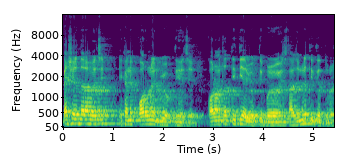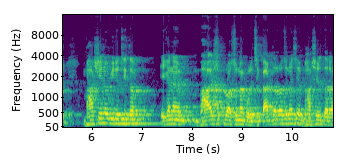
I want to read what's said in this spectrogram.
ব্যাসের দ্বারা হয়েছে। এখানে করণের বিভক্তি হয়েছে। করণ অর্থাৎ তৃতীয় বিভক্তি হয়েছে, তার জন্য তৃতীয় পুরুষ ভাষেন বিরচিতম। এখানে ভাস রচনা করেছে। কার দ্বারা রচনা হয়েছে? ভাষের দ্বারা।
